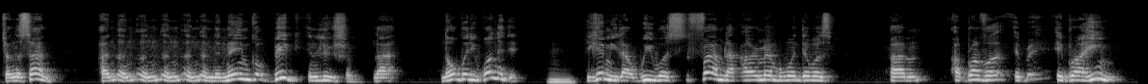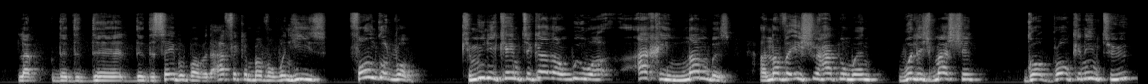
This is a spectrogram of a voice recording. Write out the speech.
Do you understand? And and and and, and, and the name got big in Lewisham. Like nobody wanted it. You get me? Like we was firm. Like I remember when there was um, a brother Ibrahim, like the the, the the disabled brother, the African brother, when his phone got robbed, community came together and we were actually numbers. Another issue happened when Village Masjid got broken into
